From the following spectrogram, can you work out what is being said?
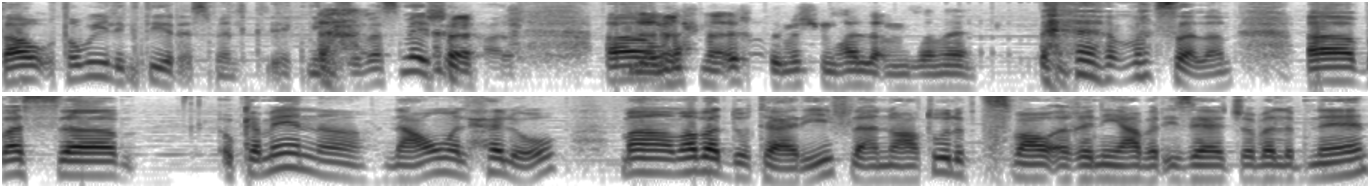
طو- طويل كتير اسم الكنيسة بس ماشي الحال. لأن أه، إحنا أختي مش من هلأ من زمان. مثلا. آه بس آه وكمان آه، نعوم الحلو ما ما بده تعريف لأنه على طول بتسمعوا اغاني عبر إذاعة جبل لبنان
